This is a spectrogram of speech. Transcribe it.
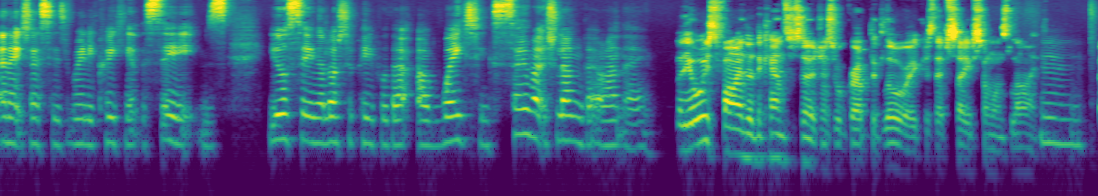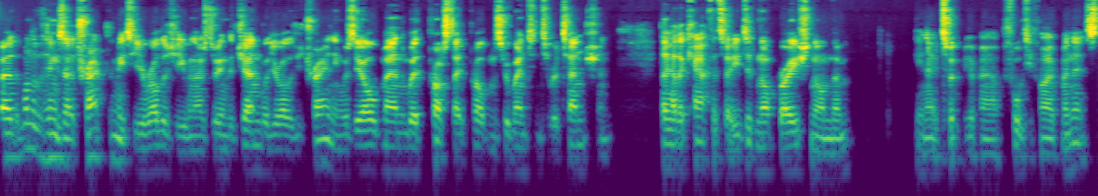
NHS is really creaking at the seams, you're seeing a lot of people that are waiting so much longer, aren't they? But you always find that the cancer surgeons will grab the glory because they've saved someone's life. Mm. But one of the things that attracted me to urology when I was doing the general urology training was the old men with prostate problems who went into retention. They had a catheter, you did an operation on them. You know, it took you about 45 minutes.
